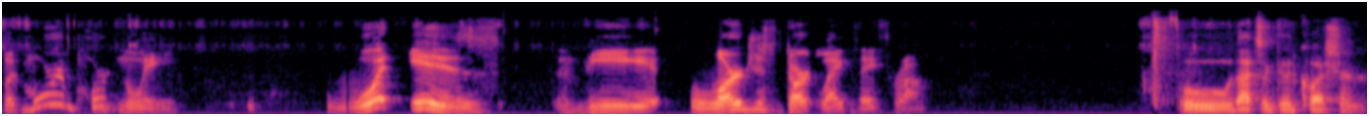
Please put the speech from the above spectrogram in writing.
But more importantly, what is the largest dart leg they throw? Ooh, that's a good question.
